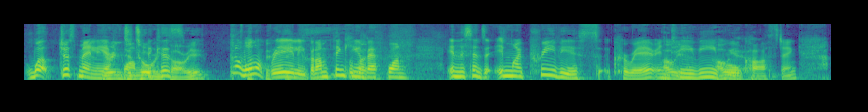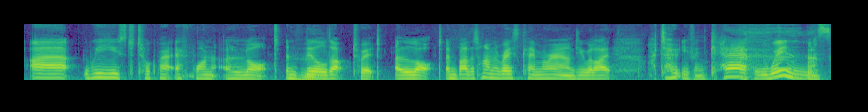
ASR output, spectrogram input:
Well, just mainly You're F1 into touring because car, are you? no, well, not really, but I'm thinking of F1. In the sense that in my previous career in Oh, yeah. TV Oh, yeah. broadcasting, uh, we used to talk about F1 a lot and Mhm. build up to it a lot. And by the time the race came around, you were like, I don't even care who wins.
